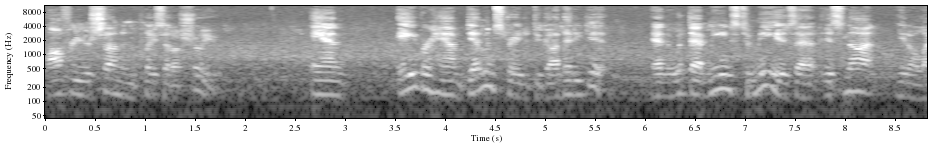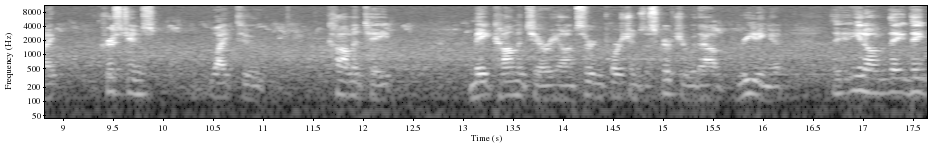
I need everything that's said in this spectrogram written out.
offer your son in the place that I'll show you. And Abraham demonstrated to God that he did. And what that means to me is that it's not, you know, like Christians like to commentate, make commentary on certain portions of Scripture without reading it. You know, they, they,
